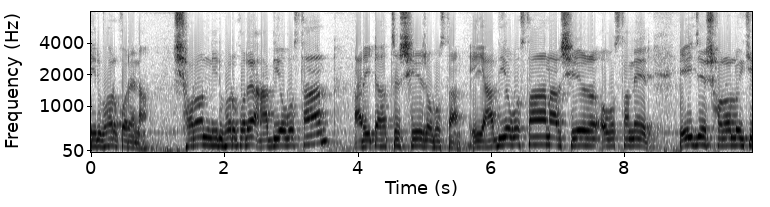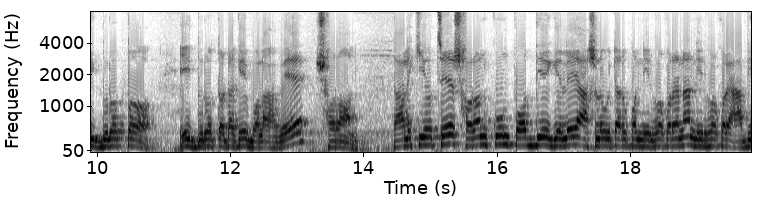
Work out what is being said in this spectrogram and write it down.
নির্ভর করে না। স্মরণ নির্ভর করে আদি অবস্থান আর এটা হচ্ছে শেষ অবস্থান। এই আদি অবস্থান আর শেষ অবস্থানের এই যে সরলৈখিক দূরত্ব, এই দূরত্বটাকে বলা হবে স্মরণ। তাহলে কি হচ্ছে? স্মরণ কোন পথ দিয়ে গেলে আসলে ওইটার উপর নির্ভর করে না, নির্ভর করে আদি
